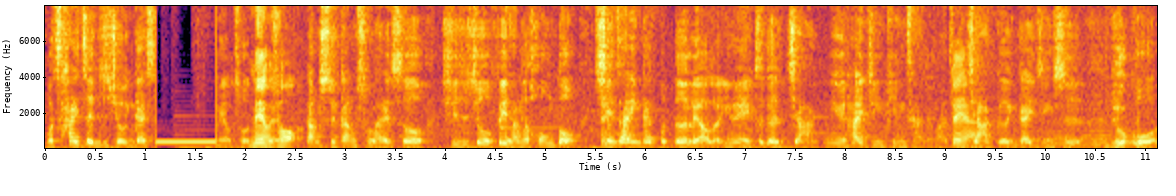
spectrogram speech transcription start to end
我猜这支酒应该是。没有错，没有错。当时刚出来的时候，其实就非常的轰动。现在应该不得了了，因为这个价，因为它已经停产了嘛，这个价格应该已经是，如果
